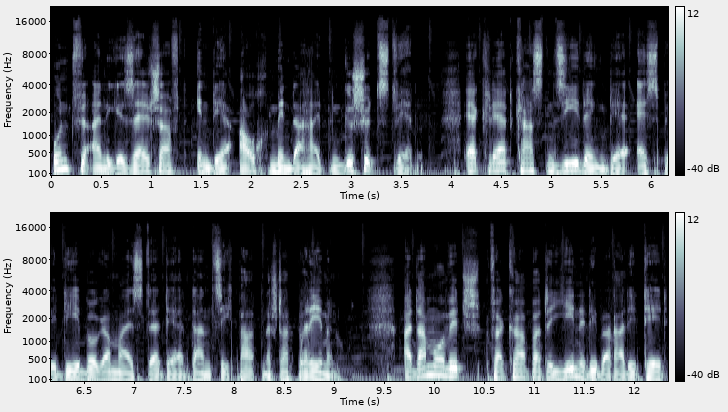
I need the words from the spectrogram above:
und für eine Gesellschaft, in der auch Minderheiten geschützt werden, erklärt Carsten Sieling, der SPD-Bürgermeister der Danzig-Partnerstadt Bremen. Adamowitsch verkörperte jene Liberalität,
